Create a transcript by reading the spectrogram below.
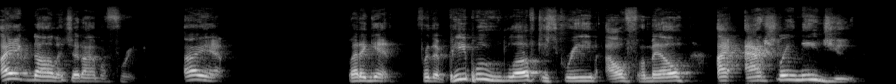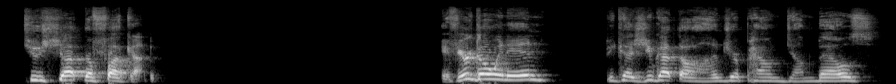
I acknowledge that I'm a freak. I am. But again, for the people who love to scream alpha male, I actually need you to shut the fuck up. If you're going in because you got the 100 pound dumbbells,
